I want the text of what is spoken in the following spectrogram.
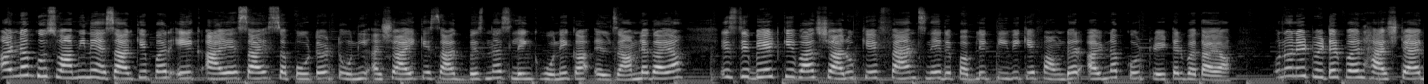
अर्नब गोस्वामी ने एसआरके पर एक आईएसआई सपोर्टर टोनी अशाई के साथ बिज़नेस लिंक होने का इल्ज़ाम लगाया। इस डिबेट के बाद शाहरुख के फैंस ने रिपब्लिक टीवी के फाउंडर अर्नब को ट्रेटर बताया। उन्होंने ट्विटर पर हैश टैग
